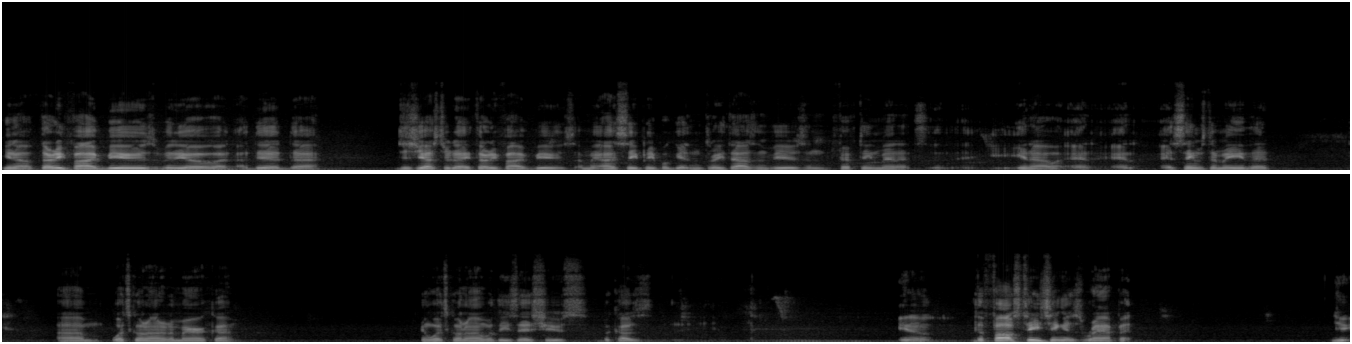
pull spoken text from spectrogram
You know, 35 views video I, I did. Uh, just yesterday 35 views i mean i see people getting 3000 views in 15 minutes you know and, and it seems to me that um, what's going on in america and what's going on with these issues because you know the false teaching is rampant you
